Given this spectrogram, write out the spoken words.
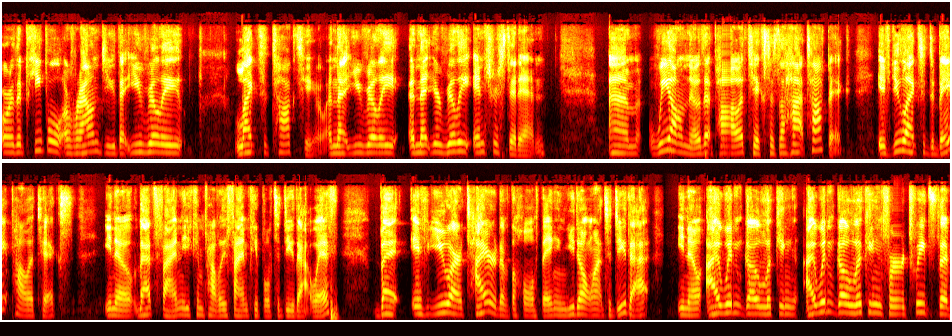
or the people around you that you really like to talk to and that you really and that you're really interested in um, we all know that politics is a hot topic if you like to debate politics you know, that's fine. You can probably find people to do that with. But if you are tired of the whole thing and you don't want to do that, you know, I wouldn't go looking I wouldn't go looking for tweets that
